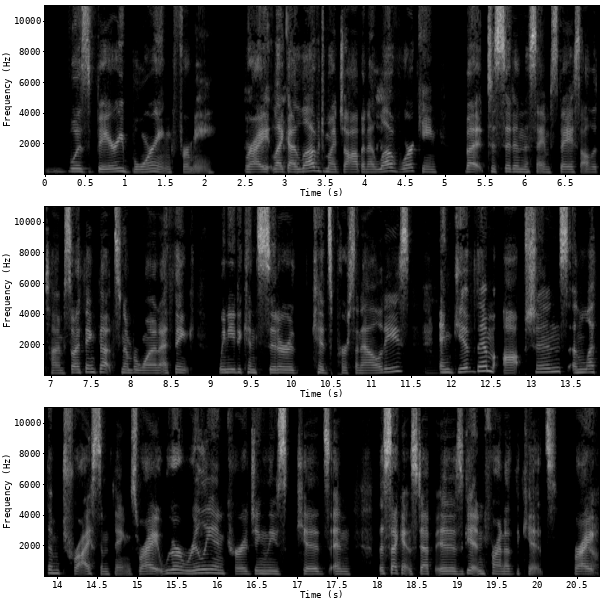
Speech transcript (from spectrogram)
was very boring for me, right? Like I loved my job and I love working, but to sit in the same space all the time. So I think that's number one. I think we need to consider kids' personalities mm-hmm. and give them options and let them try some things, right? We're really encouraging these kids. And the second step is get in front of the kids, right? Yeah.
